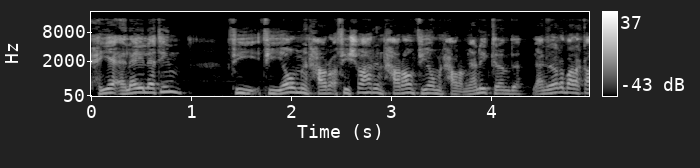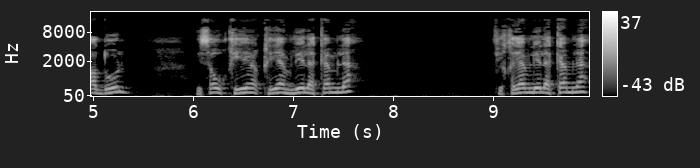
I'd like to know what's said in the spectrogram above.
إحياء ليلة في في يوم حرام في شهر حرام في يوم حرام. يعني إيه الكلام ده؟ يعني الأربع ركعات دول يساوي قيام قيام ليلة كاملة في قيام ليلة كاملة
